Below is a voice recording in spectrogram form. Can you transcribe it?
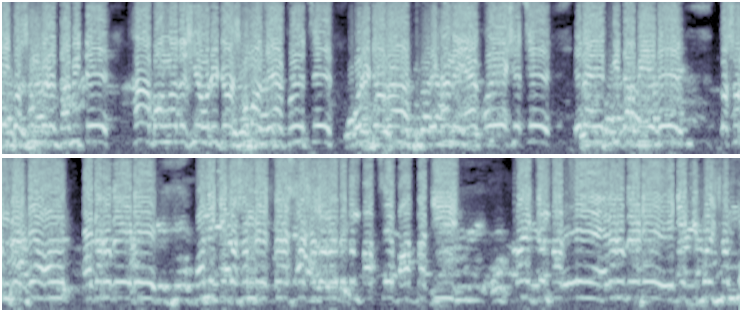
এই দশমগড়ের দাবিতে হ্যাঁ বাংলাদেশি অডিটর সমাজ এক হয়েছে অডিটররা এখানে এক হয়ে এসেছে। এরা একটি দাবি এদের, দশম দেওয়া হোক, এগারো গ্রেডে অনেকে দশম গ্রেড প্রায় জনের বেতন পাচ্ছে বাদ বাকি কয়েকজন পাচ্ছে, এগারো গ্রেডে এটি একটি বৈষম্য।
